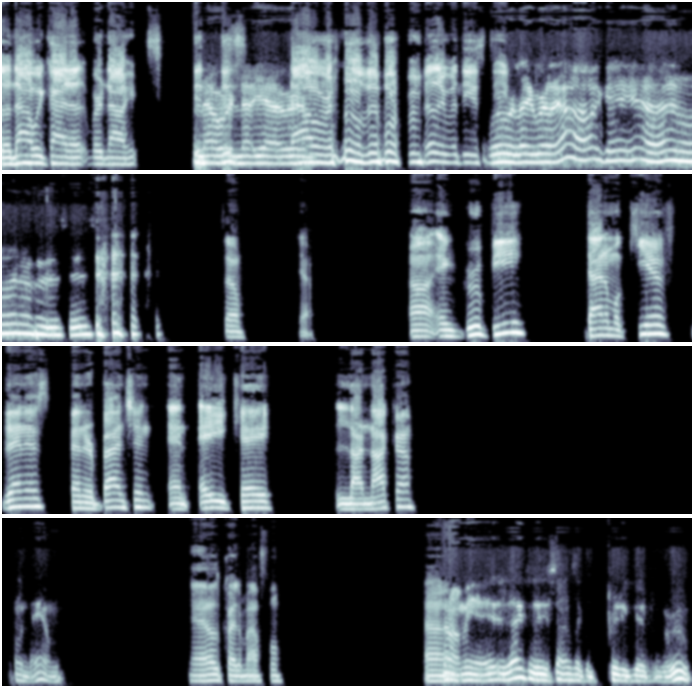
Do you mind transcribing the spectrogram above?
So now we kind of we're now now we're yeah, we're, now we're a little bit more familiar with these. we're, like we're like oh okay yeah I know I know who this is. So Uh, in Group B, Dynamo Kiev, Rennes, Fenerbahce, and AEK Larnaca. oh damn! Yeah, that was quite a mouthful. Um, no, I mean it actually sounds like a pretty good group.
